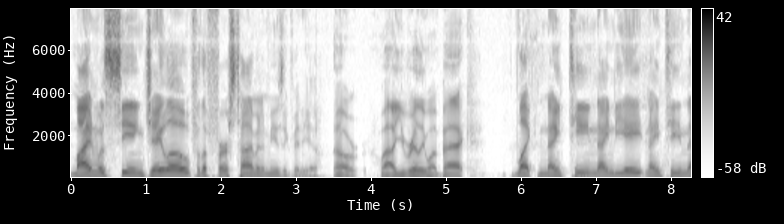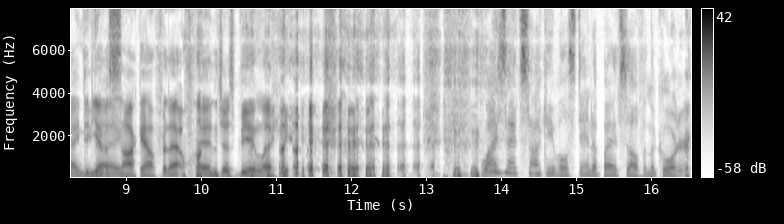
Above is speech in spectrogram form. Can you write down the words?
Mine was seeing J Lo for the first time in a music video, Oh wow, you really went back. Like 1998, 1999. Did you have a sock out for that one? And just being like, why is that sock able to stand up by itself in the corner?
